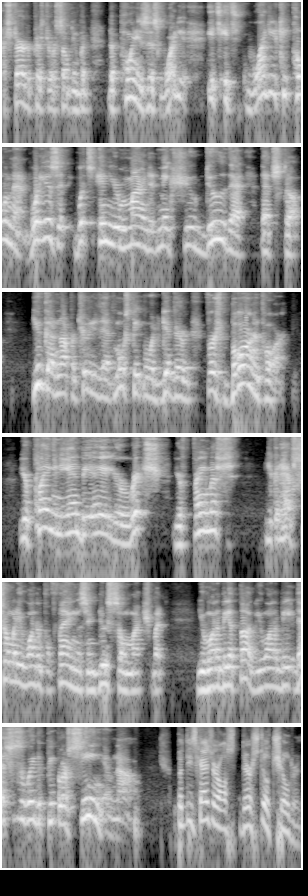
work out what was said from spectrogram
a, starter pistol or something, but the point is this: why do you? It's it's why do you keep pulling that? What is it? What's in your mind that makes you do that that stuff? You've got an opportunity that most people would give their firstborn for. You're playing in the NBA. You're rich. You're famous. You could have so many wonderful things and do so much, but you want to be a thug. You want to be. That's just the way that people are seeing him now. But these guys are all—they're still children.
